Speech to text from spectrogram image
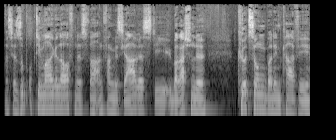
Was ja suboptimal gelaufen ist, war Anfang des Jahres die überraschende Kürzung bei den KfW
